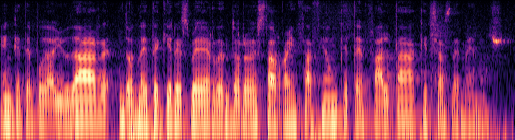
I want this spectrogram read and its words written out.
en qué te puedo ayudar, dónde te quieres ver dentro de esta organización, qué te falta, qué echas de menos.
